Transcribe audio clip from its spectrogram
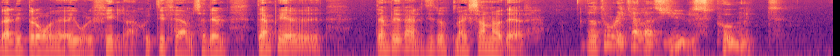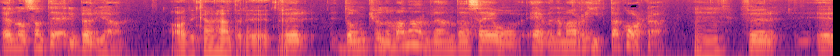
väldigt bra jag gjorde i Finland 75 så den, den, blev, den blev väldigt uppmärksammad där. Jag tror det kallas ljuspunkt. Eller något sånt där i början. Ja, det kan hända. Det, det. För de kunde man använda sig av även när man ritar karta. Mm. För eh,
